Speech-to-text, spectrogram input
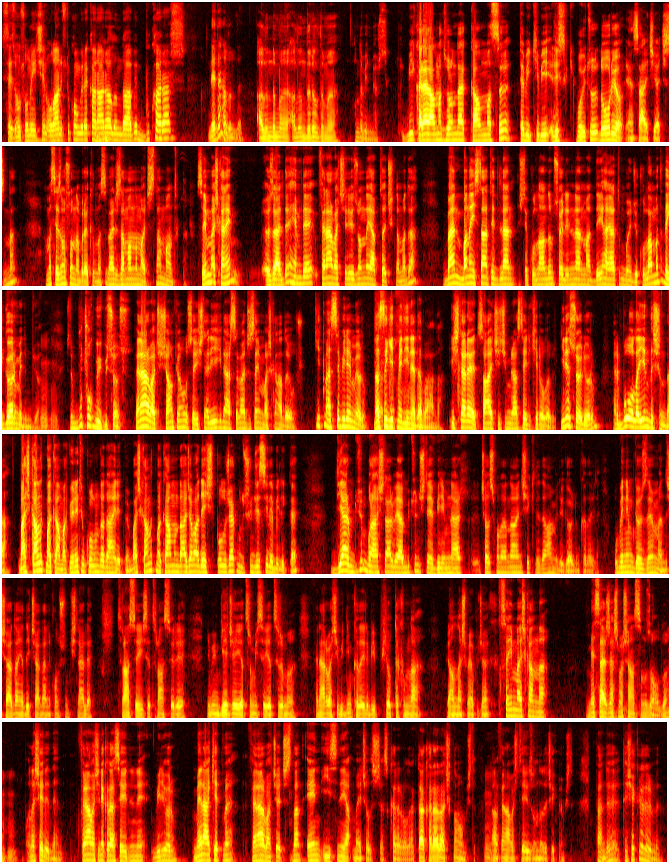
Sezon sonu için olağanüstü kongre kararı alındı abi. Bu karar neden alındı? Alındı mı, alındırıldı mı onu da bilmiyoruz. Bir karar almak zorunda kalması tabii ki bir risk boyutu doğuruyor yani saha içi açısından. Ama sezon sonuna bırakılması bence zamanlama açısından mantıklı. Sayın Başkan hem özelde hem de Fenerbahçe televizyonunda yaptığı açıklamada ben bana isnat edilen işte kullandığım söylenilen maddeyi hayatım boyunca kullanmadım ve görmedim diyor. Hı hı. İşte bu çok büyük bir söz. Fenerbahçe şampiyon olursa işler iyi giderse bence Sayın Başkan aday olur. Gitmezse bilemiyorum. Nasıl Şartlar. gitmediğine de bağlı. İşler evet saha içi için biraz tehlikeli olabilir. Yine söylüyorum hani bu olayın dışında başkanlık makamı bak yönetim kurulunu da dahil etmiyorum. Başkanlık makamında acaba değişiklik olacak mı düşüncesiyle birlikte diğer bütün branşlar veya bütün işte birimler çalışmalarına aynı şekilde devam ediyor gördüğüm kadarıyla. Bu benim gözlemim ben dışarıdan ya da içeriden hani konuştuğum kişilerle transferi ise transferi, ne bileyim GC yatırımı ise yatırımı, Fenerbahçe bildiğim kadarıyla bir pilot takımla bir anlaşma yapacak. Sayın Başkan'la mesajlaşma şansımız oldu. Hı hı. Bana şey dedi yani, Fenerbahçe ne kadar sevdiğini biliyorum. Merak etme Fenerbahçe açısından en iyisini yapmaya çalışacağız karar olarak. Daha kararı açıklamamıştı. Hı. Daha Fenerbahçe televizyonunda da çekmemişti. Ben de teşekkür ederim dedim.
